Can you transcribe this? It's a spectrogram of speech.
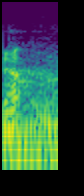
Yep.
